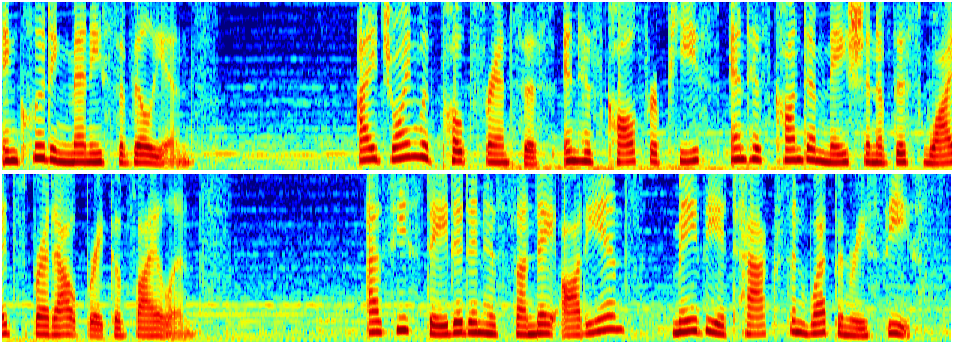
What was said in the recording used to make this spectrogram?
including many civilians. I join with Pope Francis in his call for peace and his condemnation of this widespread outbreak of violence. As he stated in his Sunday audience, may the attacks and weaponry cease.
